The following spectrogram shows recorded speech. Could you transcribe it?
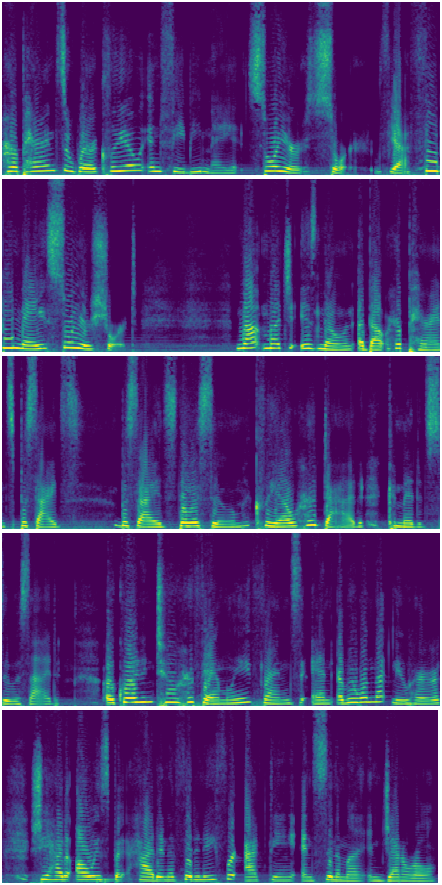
Her parents were Cleo and Phoebe Mae Sawyer Short. Yeah, Phoebe Mae Sawyer Short. Not much is known about her parents besides Besides, they assume Cleo, her dad, committed suicide. According to her family, friends, and everyone that knew her, she had always had an affinity for acting and cinema in general.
